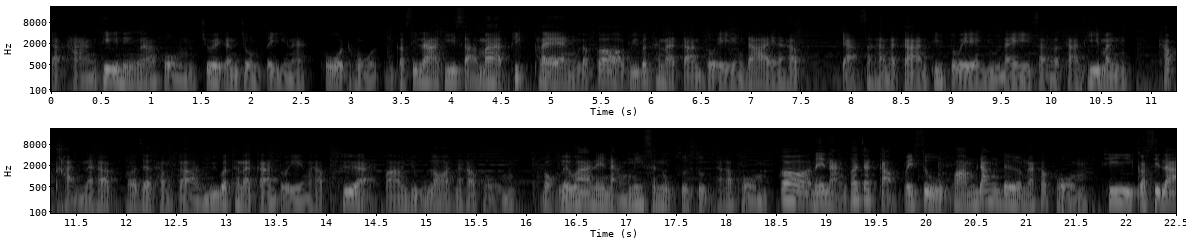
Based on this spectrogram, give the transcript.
จากหางที่หนึ่งนะครับผมช่วยกันโจมตีนะโคตรโหดเป็นก็ซิล่าที่สามารถพลิกแพลงแล้วก็วิวัฒนาการตัวเองได้นะครับ จากสถานการณ์ที่ตัวเองอยู่ในสถานการณ์ที่มันขับขันนะครับ ก็จะทำการวิวัฒนาการตัวเองนะครับ เพื่อความอยู่รอดนะครับ ผมบอกเลยว่าในหนังนี่สนุกสุดๆนะครับ ผมก็ในหนังก็จะกลับไปสู่ความดั้งเดิมนะครับ ผมที่ก็ซิล่า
